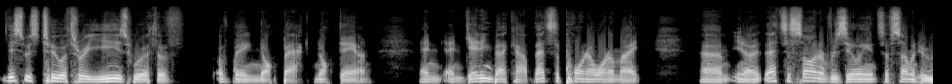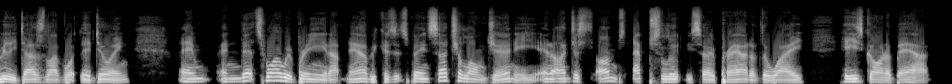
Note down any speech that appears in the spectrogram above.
This was two or three years worth of, of being knocked back, knocked down and, and getting back up. That's the point I want to make. Um, you know, that's a sign of resilience of someone who really does love what they're doing. And, and that's why we're bringing it up now because it's been such a long journey. And I just, I'm absolutely so proud of the way he's gone about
